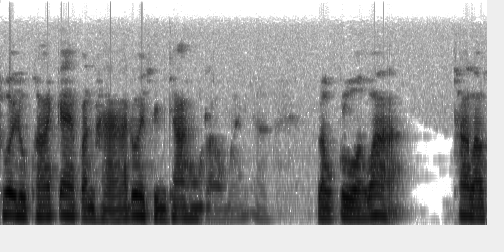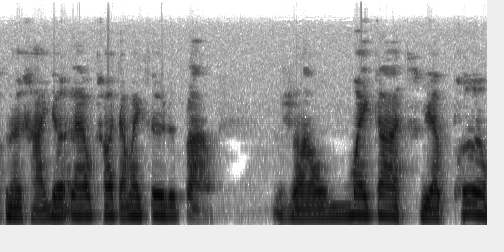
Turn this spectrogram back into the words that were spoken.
ช่วยลูกค้าแก้ปัญหาด้วยสินค้าของเราไหมเรากลัวว่าถ้าเราเสนอขายเยอะแล้วเขาจะไม่ซื้อหรือเปล่า เราไม่กล้าเชียร์เพิ่ม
